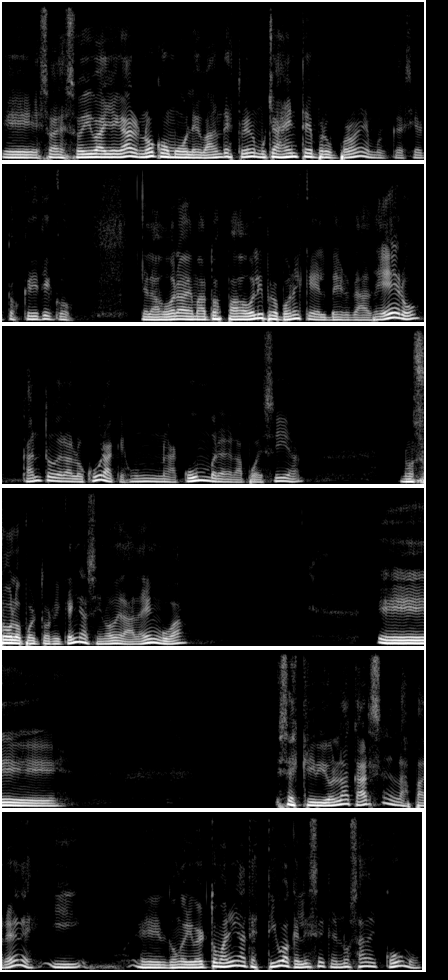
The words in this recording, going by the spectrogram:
Eh, eso, eso iba a llegar, ¿no? Como le van destruyendo. Mucha gente propone, porque ciertos críticos de la obra de Matos Paoli proponen que el verdadero canto de la locura, que es una cumbre de la poesía, no solo puertorriqueña, sino de la lengua. Eh, se escribió en la cárcel, en las paredes, y eh, don Heriberto Marín atestigua que él dice que no sabe cómo,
